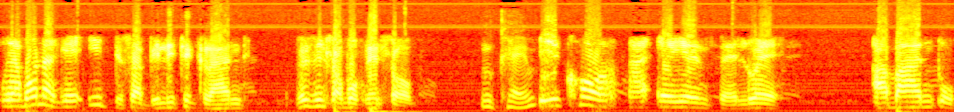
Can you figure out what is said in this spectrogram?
uyabona ke i-disability grant zizintlobo ngeentlobo okay. Ikhona eyenzelwe abantu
